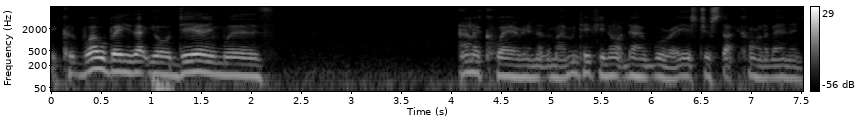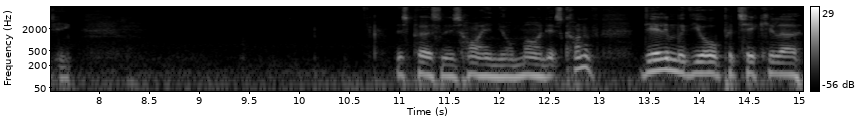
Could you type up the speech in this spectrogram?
It could well be that you're dealing with an Aquarian at the moment. If you're not, don't worry. It's just that kind of energy. This person is high in your mind. It's kind of dealing with your particular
